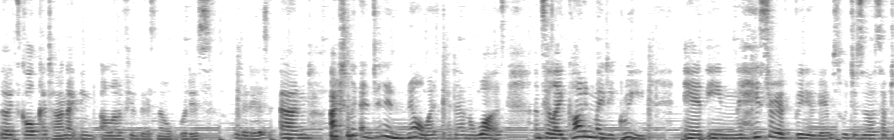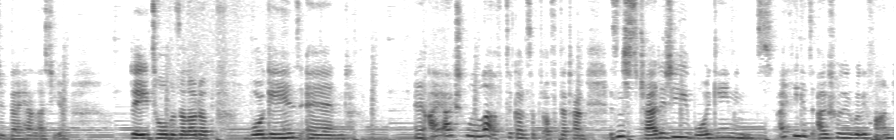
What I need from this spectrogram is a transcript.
it's called Catan. I think a lot of you guys know what is what it is. And actually I didn't know what Catan was until I got in my degree and in history of video games, which is a subject that I had last year. They told us a lot of board games and and I actually love the concept of Catan. It's a strategy board game and I think it's actually really fun.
